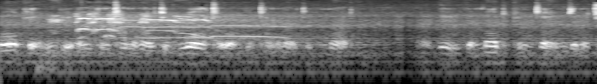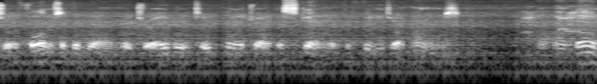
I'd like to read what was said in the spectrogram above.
walking in contaminated water or contaminated mud. The, the mud contains immature forms of the worm which are able to penetrate the skin of the feet or hands. Uh, and then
